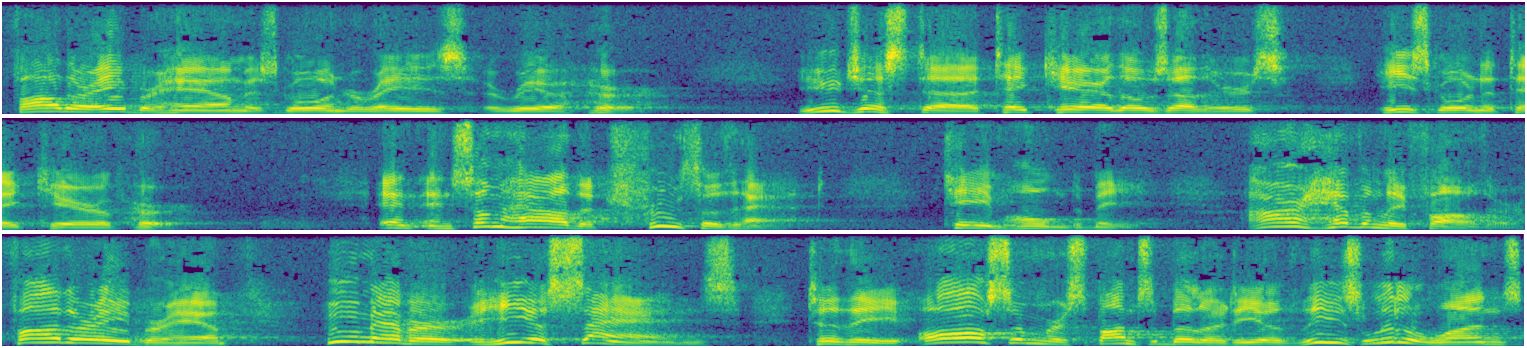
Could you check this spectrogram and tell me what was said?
Father Abraham is going to raise rear her. You just uh, take care of those others. He's going to take care of her. And, and somehow the truth of that came home to me our Heavenly Father, Father Abraham, whomever He assigns to the awesome responsibility of these little ones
